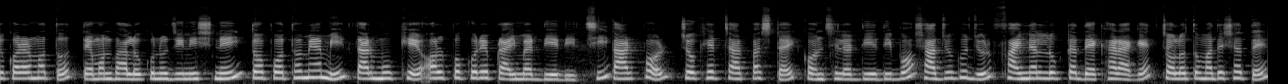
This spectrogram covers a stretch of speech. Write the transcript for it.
করার মতো তেমন ভালো কোনো জিনিস নেই। তো প্রথমে আমি তার মুখে অল্প করে প্রাইমার দিয়ে দিচ্ছি। তারপর চোখের চারপাশটায় কনসিলার দিয়ে দিব। সাজুগুজুর ফাইনাল লুকটা দেখার আগে চলো তোমাদের সাথে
